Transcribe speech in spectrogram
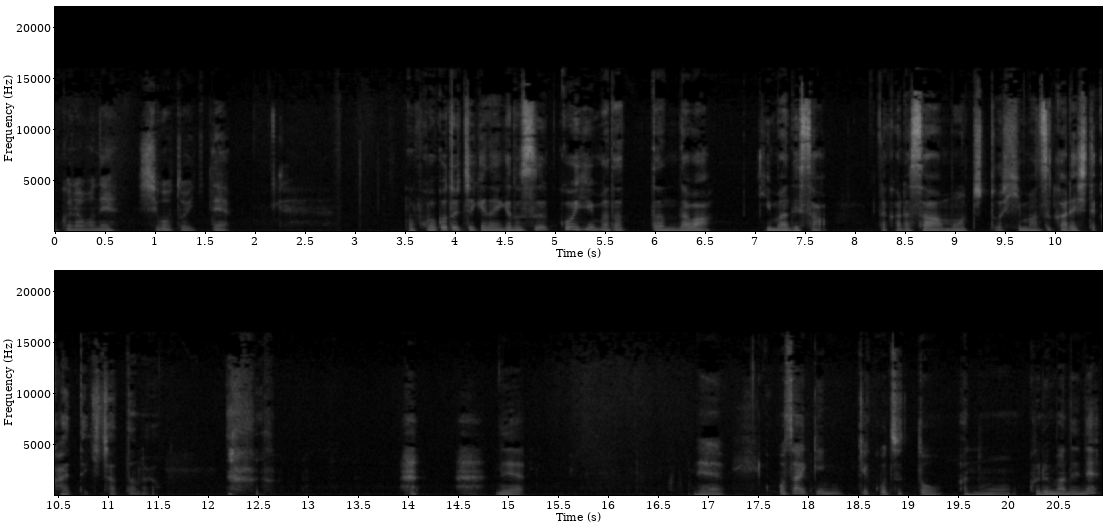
オクラはね仕事行って。こういうこと言っちゃいけないけどすっごい暇だったんだわ。暇でさ。だからさもうちょっと暇疲れして帰ってきちゃったのよ。ね。ね。ここ最近結構ずっとあの車でね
